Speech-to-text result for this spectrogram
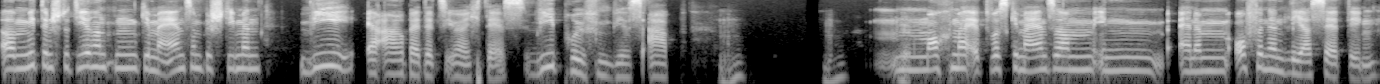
äh, mit den Studierenden gemeinsam bestimmen, wie erarbeitet ihr euch das? Wie prüfen wir es ab? Mhm. Mhm. Ja. Machen wir etwas gemeinsam in einem offenen Lehrsetting?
